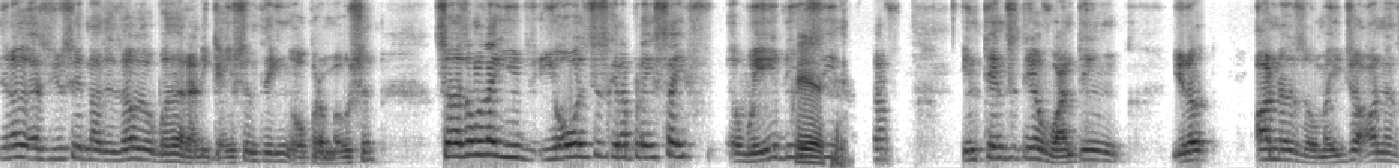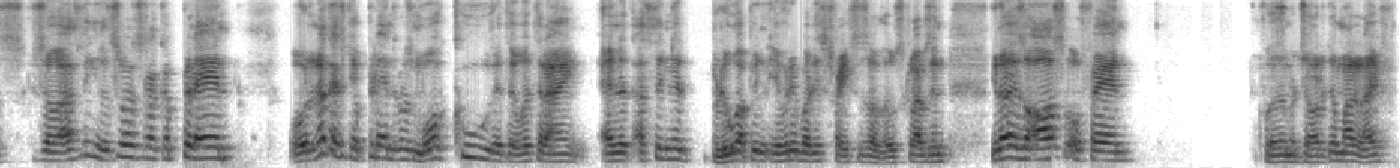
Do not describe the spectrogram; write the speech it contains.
you know, as you said, no, there's no whether relegation thing or promotion. So it's almost like you you're always just gonna play safe. Where do you yes. see that stuff? Intensity of wanting, you know, honors or major honors. So I think this was like a plan or not actually a plan. It was more cool that they were trying, and it, I think it blew up in everybody's faces of those clubs. And you know, as an Arsenal fan, for the majority of my life,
